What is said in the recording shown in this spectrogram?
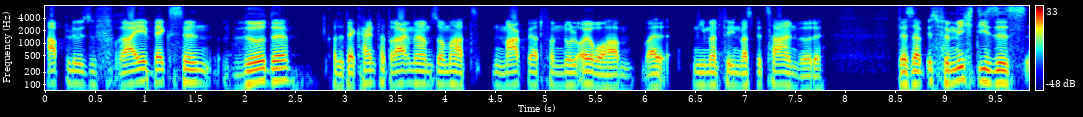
ablösefrei wechseln würde, also der keinen Vertrag mehr im Sommer hat, einen Marktwert von 0 Euro haben, weil niemand für ihn was bezahlen würde. Deshalb ist für mich dieses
